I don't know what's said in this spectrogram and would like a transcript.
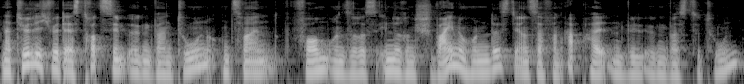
Natürlich wird er es trotzdem irgendwann tun, und zwar in Form unseres inneren Schweinehundes, der uns davon abhalten will, irgendwas zu tun.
